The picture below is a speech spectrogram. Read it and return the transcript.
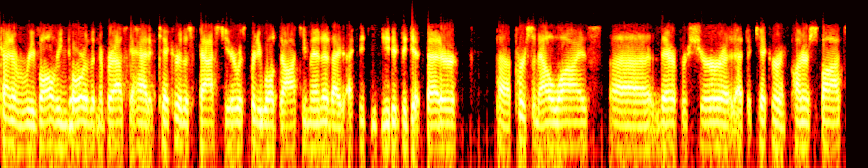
kind of revolving door that Nebraska had at kicker this past year was pretty well documented. I, I think he needed to get better uh, personnel-wise uh, there for sure at, at the kicker and punter spots.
